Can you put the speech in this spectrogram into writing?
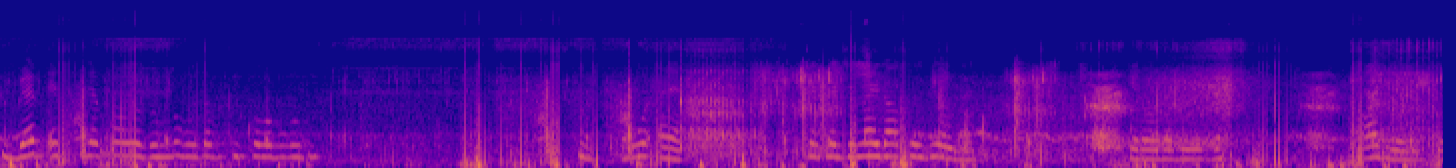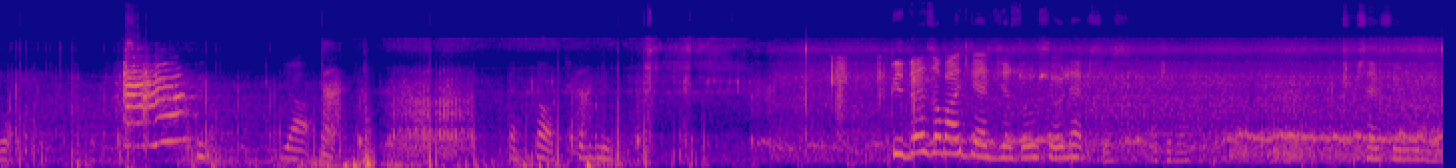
Çünkü ben eskiden oynadığımda burada bir kola bulurdum. Çünkü bu evet. Çekmecelerden söylüyorum ben. Bir kere oynadığımda. Hadi şey. Bir- Ya. Eh, tamam çıkabiliriz. Biz ne zaman geleceğiz onu söyler misiniz acaba? Kimse söylemiyor.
